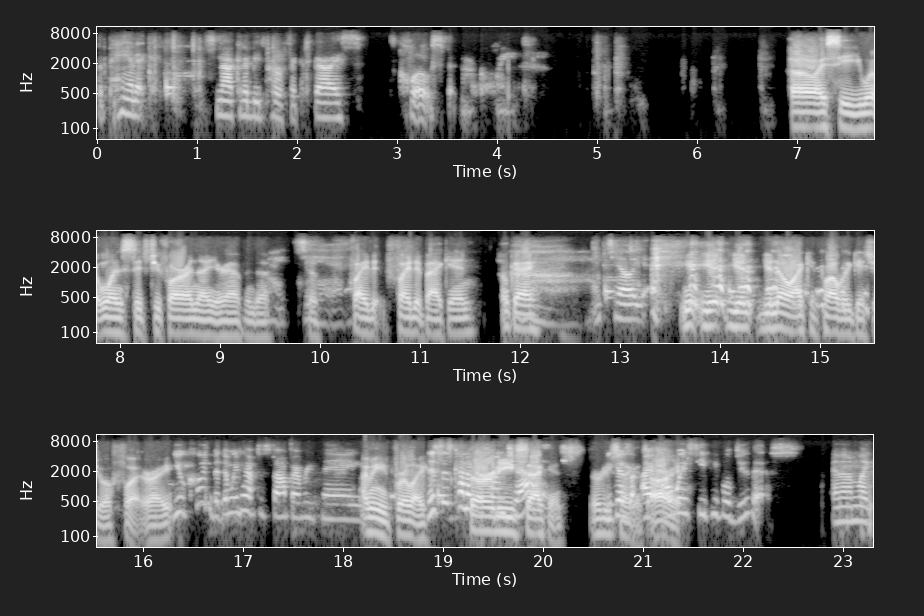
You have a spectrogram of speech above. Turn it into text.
The panic. It's not going to be perfect, guys. It's close, but not quite. Oh, I see. You went one stitch too far, and now you're having to, to fight it, fight it back in. Okay. I tell you. you, you, you, you know, I could probably get you a foot, right? You could, but then we'd have to stop everything. I mean, for like this is kind of 30 seconds. 30 because seconds. I All always see people do this, and then I'm like,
